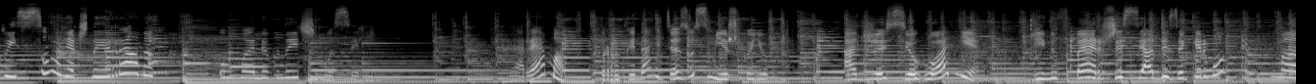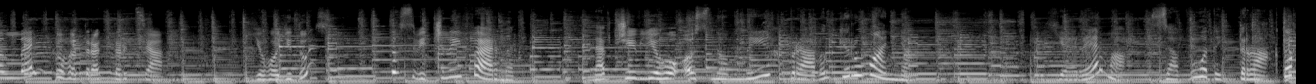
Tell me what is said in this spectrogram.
яскравий сонячний ранок у мальовничому селі. Ярема прокидається з усмішкою, адже сьогодні він вперше сяде за кермо маленького тракторця. Його дідусь досвідчений фермер, навчив його основних правил керування. Єрема заводить трактор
